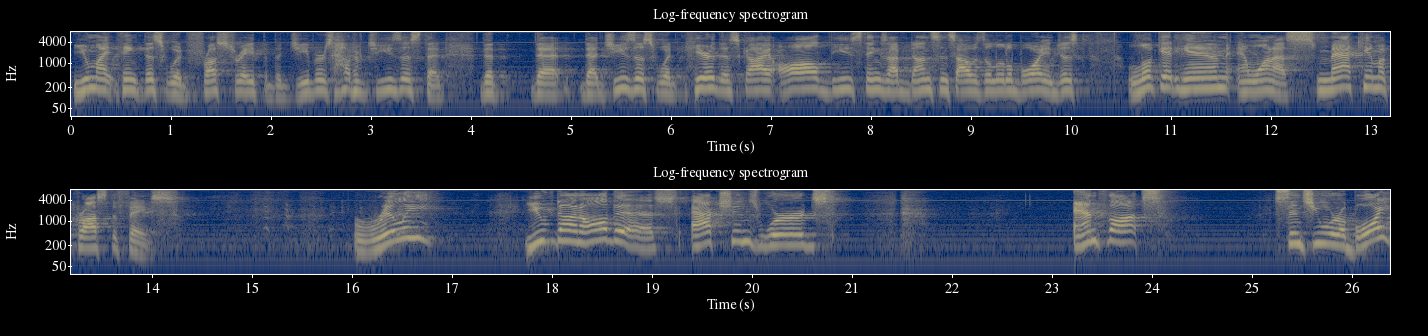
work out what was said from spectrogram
You might think this would frustrate the bejeebers out of Jesus, that, that that, that Jesus would hear this guy, all these things I've done since I was a little boy, and just look at him and want to smack him across the face. really? You've done all this actions, words, and thoughts since you were a boy?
